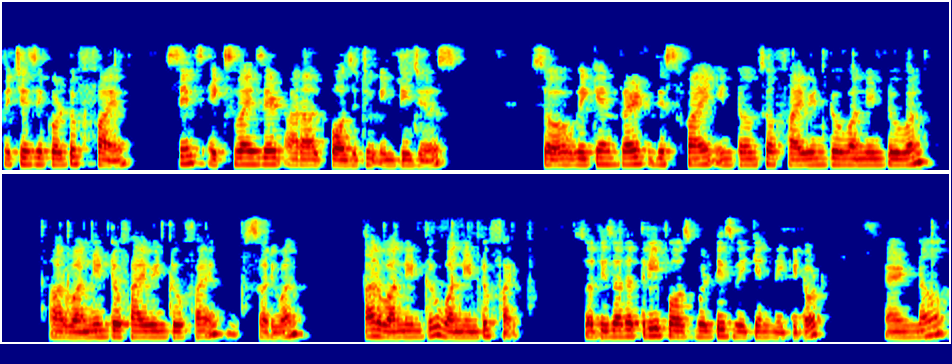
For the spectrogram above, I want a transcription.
which is equal to 5 since x, y, z are all positive integers so we can write this 5 in terms of 5 into 1 into 1 or 1 into 5 into 5 sorry 1 or 1 into 1 into 5 so these are the three possibilities we can make it out. And now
